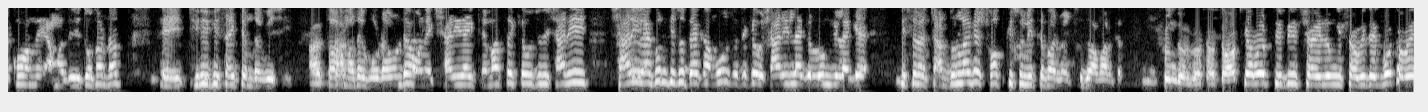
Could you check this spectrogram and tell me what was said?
এখন আমাদের এই দোকানটা এই থ্রি পিস আইটেমটা বেশি। তো আচ্ছা। আমাদের গোডাউনে অনেক শাড়ির আইটেম আছে। কেউ যদি শাড়ি শাড়ি এখন কিছু দেখাবো যদি কেউ শাড়ি লাগে লুঙ্গি লাগে বিছানা চাদর লাগে সবকিছু নিতে পারবেন শুধু আমার কাছ থেকে। সুন্দর কথা। তো আজকে আমরা থ্রি পিস শাড়ি লুঙ্গি সবই দেখব তবে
